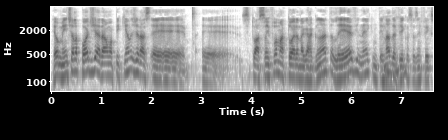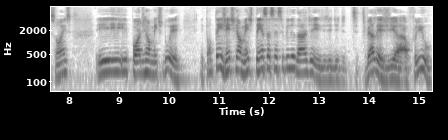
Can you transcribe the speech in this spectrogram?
realmente ela pode gerar uma pequena gera, é, é, é, situação inflamatória na garganta, leve, né, que não tem nada uhum. a ver uhum. com essas infecções, e, e, pode realmente doer. Então tem gente que realmente tem essa sensibilidade aí, de, de, de, se tiver alergia ao frio,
